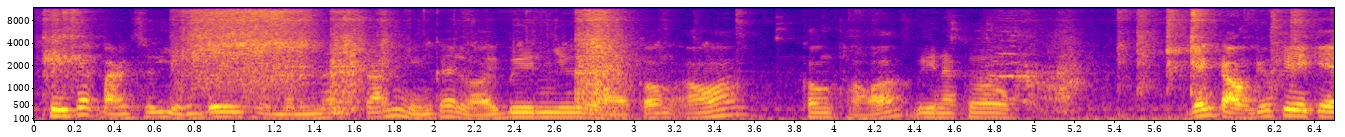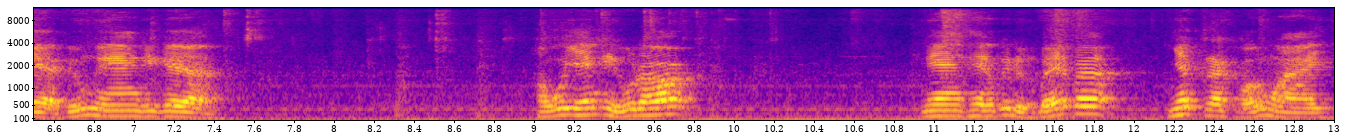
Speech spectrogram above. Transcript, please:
Khi các bạn sử dụng pin thì mình nên tránh những cái loại pin như là con ó, con thỏ, pinaco. Dán tròn kiểu kia kìa, kiểu ngang kia kìa. Không có dán kiểu đó. Ngang theo cái đường bếp á, nhấc ra khỏi ngoài.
